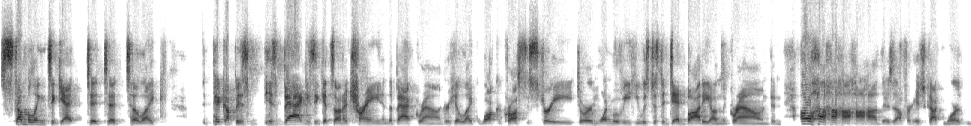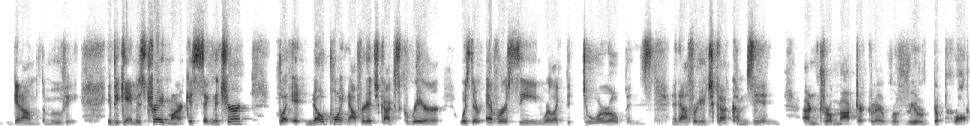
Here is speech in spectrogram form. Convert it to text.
stumbling to get to to to like pick up his his bag as he gets on a train in the background or he'll like walk across the street or in one movie he was just a dead body on the ground and oh ha ha ha ha ha there's alfred hitchcock more get on with the movie. It became his trademark his signature but at no point in alfred hitchcock's career was there ever a scene where like the door opens and alfred hitchcock comes in and dramatically revealed the plot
